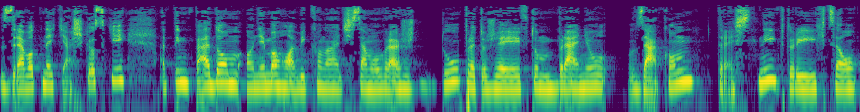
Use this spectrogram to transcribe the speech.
zdravotné ťažkosti a tým pádom nemohla vykonať samovraždu, pretože jej v tom bránil zákon trestný, ktorý chcel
